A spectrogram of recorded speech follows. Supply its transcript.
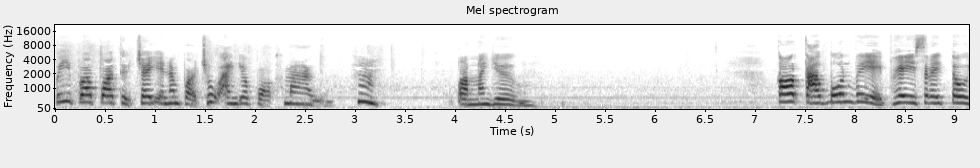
ពណ៌ពណ៌ត្រចៃឯហ្នឹងពណ៌ឈូកអញយកពណ៌ខ្មៅប៉ុណ្ណាយើងកោត94 VIP ស្រីទូច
